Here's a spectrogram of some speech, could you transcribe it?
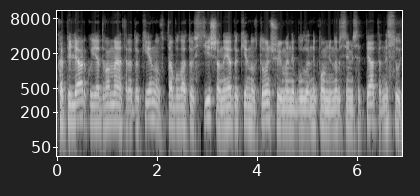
Капілярку я 2 метри докинув, та була товстіша, але я докинув тоншу, і в мене була, не пам'ятаю, 0,75, не суть.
